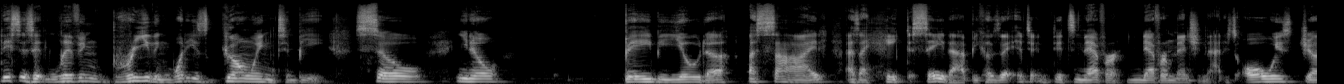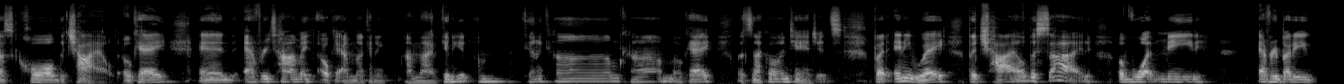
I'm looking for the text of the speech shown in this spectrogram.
This is it living, breathing, what is going to be. So, you know, baby Yoda aside, as I hate to say that because it, it, it's never, never mentioned that. It's always just called the child, okay? And every time I, okay, I'm not gonna, I'm not gonna get, I'm gonna come, come, okay? Let's not go on tangents. But anyway, the child aside of what made everybody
